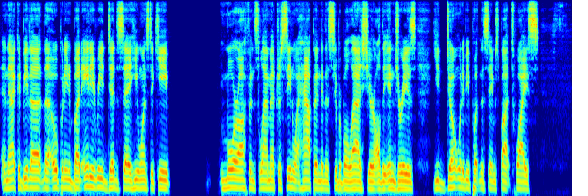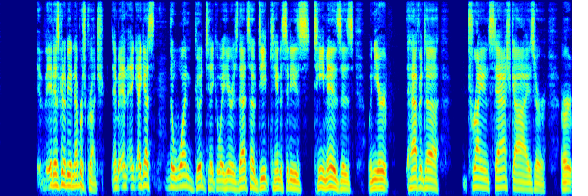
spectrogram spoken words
and that could be the the opening. But Andy Reid did say he wants to keep more offense line after seeing what happened in the Super Bowl last year, all the injuries. You don't want to be put in the same spot twice. It- is going to be a numbers crunch, and, and I guess the one good takeaway here is that's how deep Kansas City's team is. Is when you're having to try and stash guys, or or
